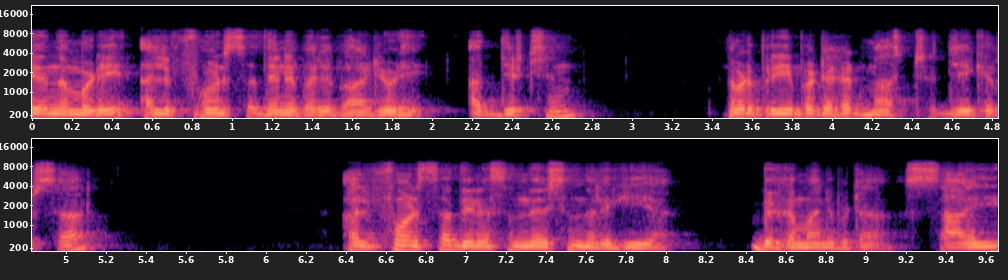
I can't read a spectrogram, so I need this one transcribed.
ഇന്നത്തെ നമ്മുടെ അൽഫോൺസ് ദിന പരിപാടിയുടെ അധ്യക്ഷൻ നമ്മുടെ പ്രിയപ്പെട്ട head master Jacob sir Alphonsa ദിന സന്ദേശം നൽകിയ ബഹുമാനപ്പെട്ട സായി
